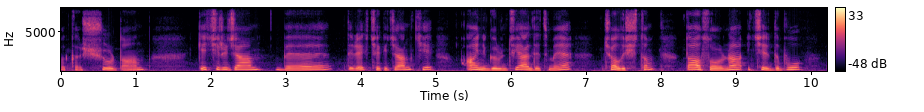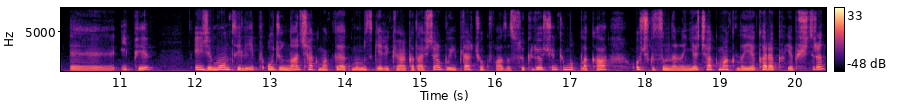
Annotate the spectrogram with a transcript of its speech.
bakın şuradan geçireceğim ve direkt çekeceğim ki aynı görüntüyü elde etmeye çalıştım. Daha sonra içeride bu e, ipi iyice monteleyip ucundan çakmakla yakmamız gerekiyor arkadaşlar. Bu ipler çok fazla sökülüyor çünkü mutlaka uç kısımlarını ya çakmakla yakarak yapıştırın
